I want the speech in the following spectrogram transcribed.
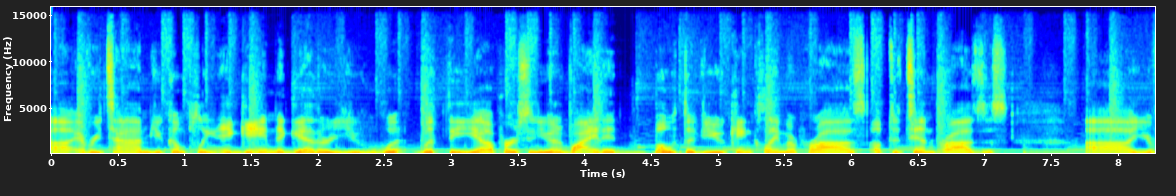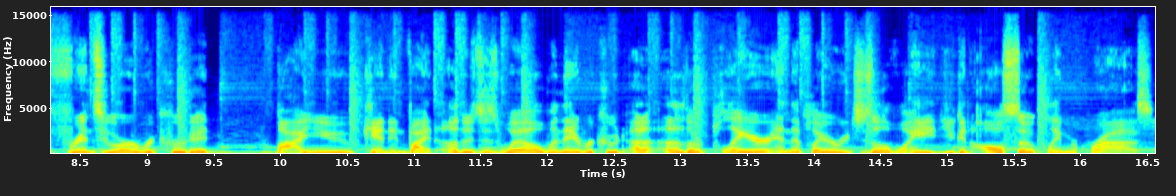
Uh, every time you complete a game together you with the uh, person you invited, both of you can claim a prize, up to 10 prizes. Uh, your friends who are recruited by you can invite others as well. When they recruit another player and the player reaches level 8, you can also claim a prize.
